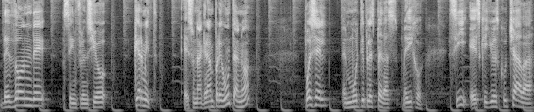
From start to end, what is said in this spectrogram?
¿de dónde se influenció Kermit? Es una gran pregunta, ¿no? Pues él, en múltiples pedas, me dijo, sí, es que yo escuchaba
